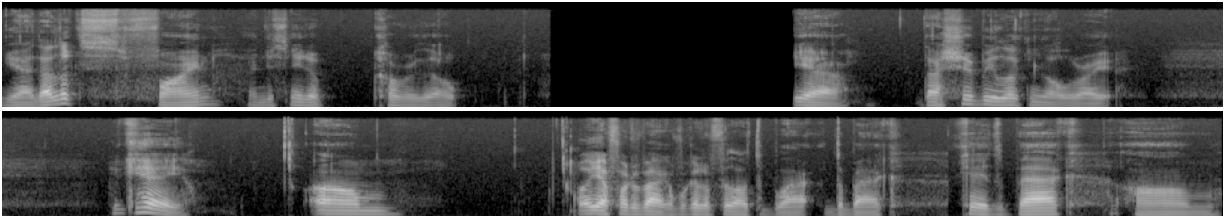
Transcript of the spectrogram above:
Yeah, that looks fine. I just need to cover the. Oh. Yeah, that should be looking all right. Okay. Um. Oh yeah, for the back, we're gonna fill out the black, the back. Okay, the back. Um.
